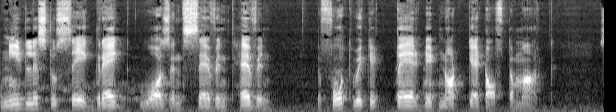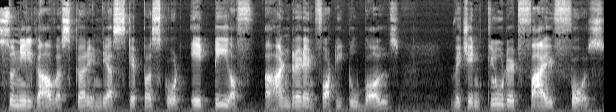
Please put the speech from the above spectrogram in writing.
Needless to say, Greg was in seventh heaven. The fourth wicket pair did not get off the mark. Sunil Gavaskar, India's skipper, scored 80 of 142 balls, which included five fours.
